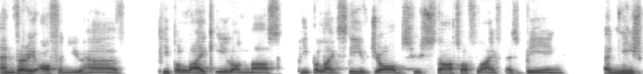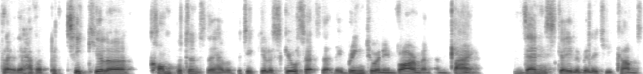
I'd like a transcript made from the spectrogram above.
And very often you have people like Elon Musk, people like Steve Jobs, who start off life as being a niche player. They have a particular competence, they have a particular skill sets that they bring to an environment, and bang, then scalability comes.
